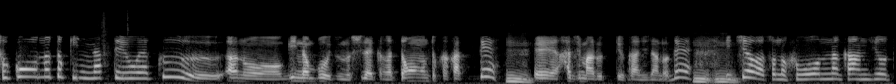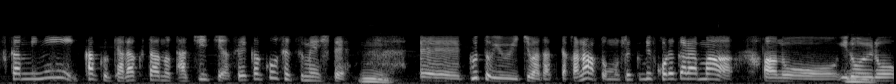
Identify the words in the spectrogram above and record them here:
そこの時になってようやく、あの銀杏ボーイズの主題歌がドーンとかかって、うん。えー始まるっていう感じなので、うんうん。1話はその不穏な感じをつかみに、各キャラクターの立ち位置や性格を説明して、うん。えー、くという1話だったかなと思うんです。でこれから、まああのーいろいろ、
